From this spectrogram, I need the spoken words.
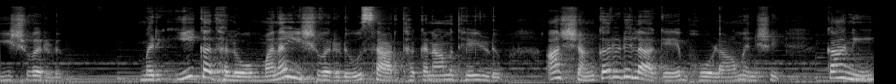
ఈశ్వరుడు. మరి ఈ కథలో మన ఈశ్వరుడు సార్థక నామధేయుడు ఆ శంకరుడిలాగే భోళా మనిషి. కానీ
